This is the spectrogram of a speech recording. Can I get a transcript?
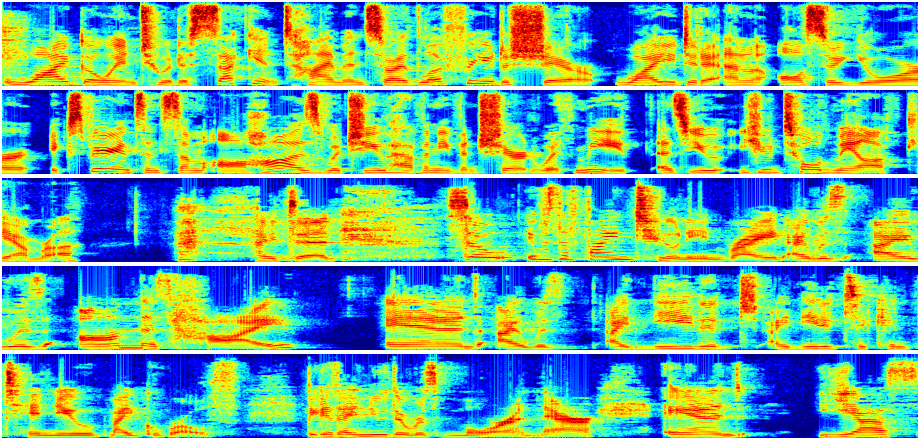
why go into it a second time? And so I'd love for you to share why you did it and also your experience and some ahas, which you haven't even shared with me as you, you told me off camera. I did. So it was a fine tuning, right? I was, I was on this high and I was, I needed, I needed to continue my growth because I knew there was more in there. And yes,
